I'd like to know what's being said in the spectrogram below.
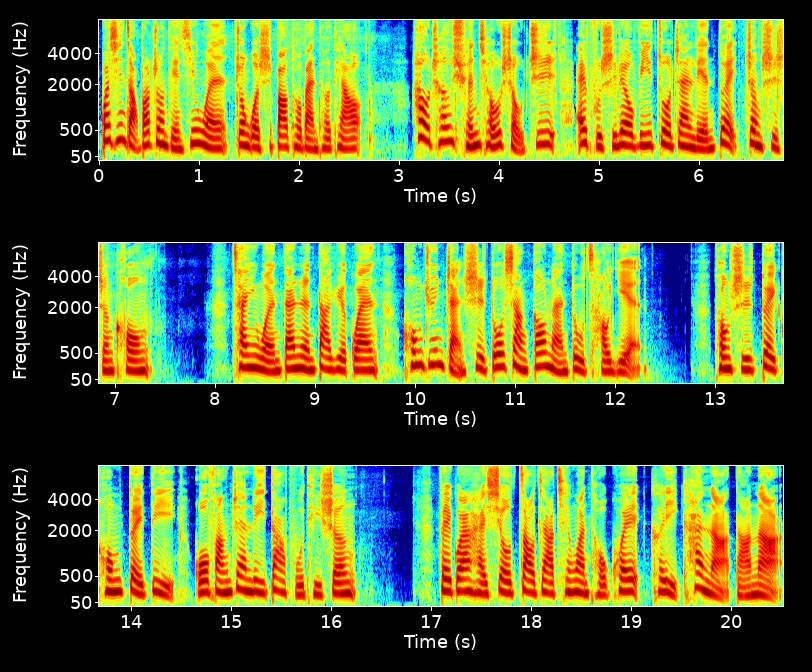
关心早报重点新闻，中国时报头版头条：号称全球首支 F 十六 V 作战联队正式升空，蔡英文担任大阅官，空军展示多项高难度操演，同时对空对地国防战力大幅提升。飞官还秀造价千万头盔，可以看哪打哪。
